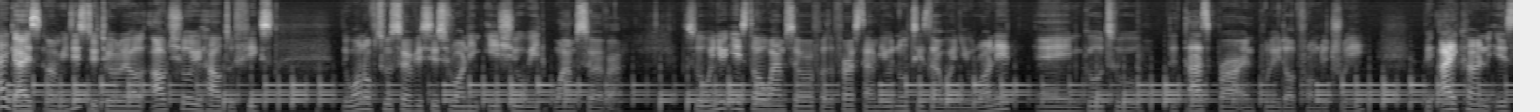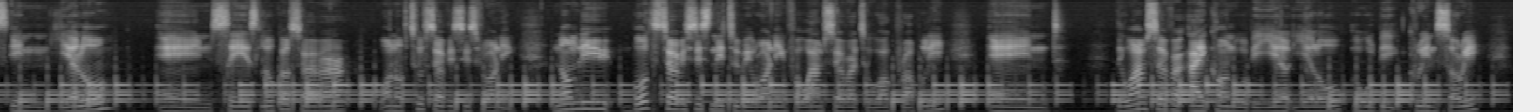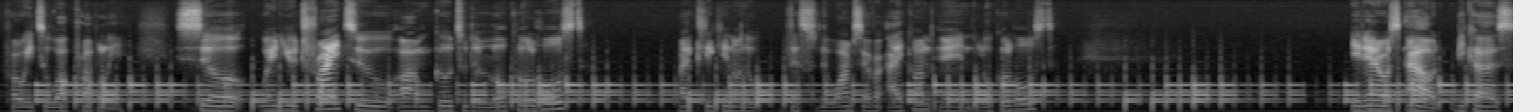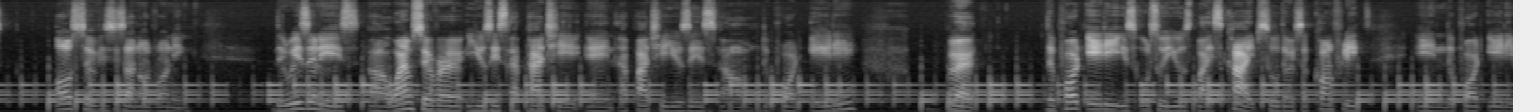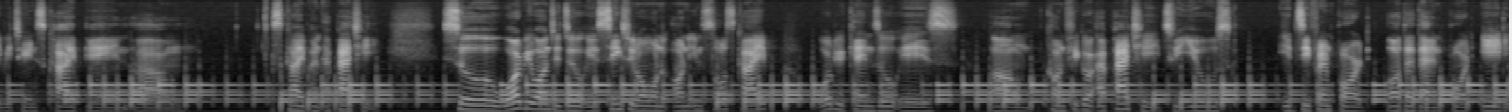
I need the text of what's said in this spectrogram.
Hi guys, um, in this tutorial I'll show you how to fix the one of two services running issue with WAMP server. So when you install WAMP server for the first time you'll notice that when you run it and go to the taskbar and pull it up from the tray the icon is in yellow and says local server one of two services running. Normally both services need to be running for WAMP server to work properly and the WAMP server icon will be ye yellow or will be green sorry for it to work properly. So when you try to um, go to the local host by clicking on the this, the WAMP server icon and localhost it errors out because all services are not running. The reason is uh, WAMP server uses Apache and Apache uses um, the port 80 but the port 80 is also used by Skype, so there's a conflict in the port 80 between Skype and um, Skype and Apache. So what we want to do is, since we don't want to uninstall Skype, what we can do is um, configure Apache to use a different port other than port 80.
